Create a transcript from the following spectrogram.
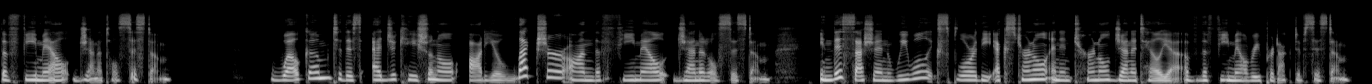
the female genital system. Welcome to this educational audio lecture on the female genital system. In this session, we will explore the external and internal genitalia of the female reproductive system.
